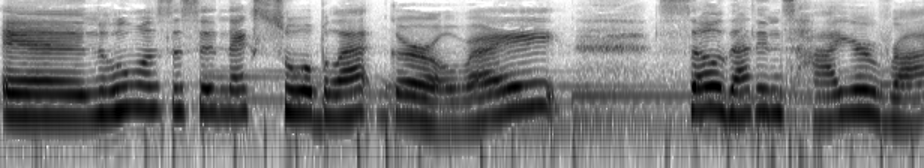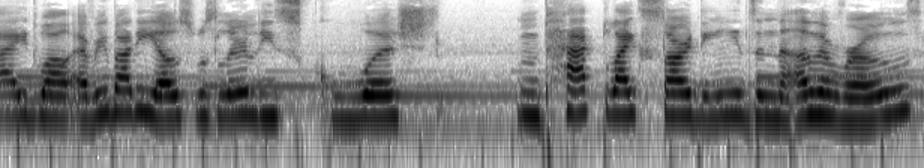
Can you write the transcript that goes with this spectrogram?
And who wants to sit next to a black girl, right? So that entire ride, while everybody else was literally squished packed like sardines in the other rows,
